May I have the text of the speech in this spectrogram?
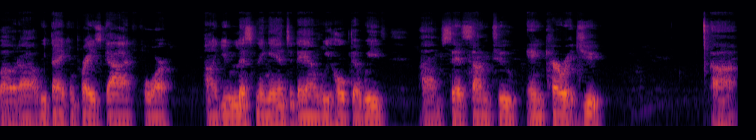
But uh, we thank and praise God for uh, you listening in today. And we hope that we've um, said something to encourage you. Uh,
